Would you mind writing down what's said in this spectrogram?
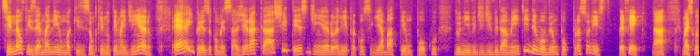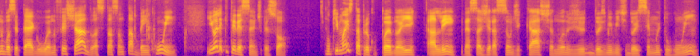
se não fizer mais nenhuma aquisição porque não tem mais dinheiro, é a empresa começar a gerar caixa e ter esse dinheiro ali para conseguir abater um pouco do nível de endividamento e devolver um pouco para o acionista. Perfeito, tá? Mas quando você pega o ano fechado, a situação está bem ruim. E olha que interessante, pessoal. O que mais está preocupando aí, além dessa geração de caixa no ano de 2022 ser muito ruim,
